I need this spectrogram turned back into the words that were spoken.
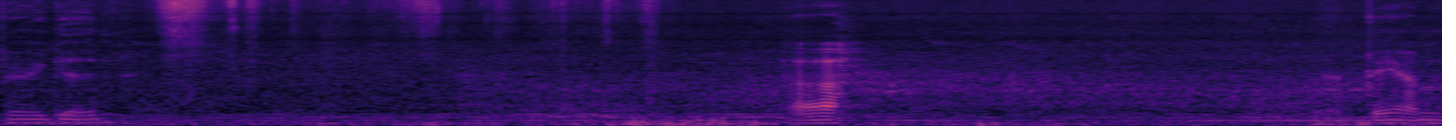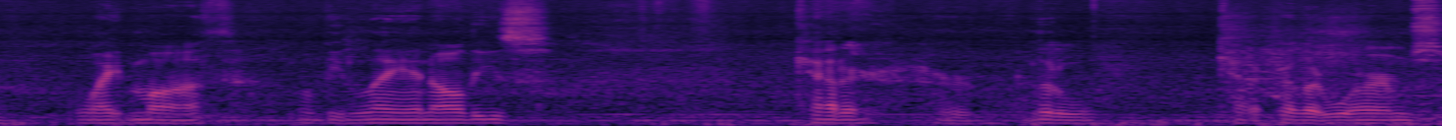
Very good. Uh, that damn white moth will be laying all these cater or little caterpillar worms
